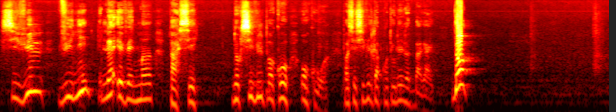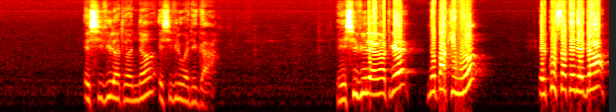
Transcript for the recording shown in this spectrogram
civil vini l'événement passé. Donc civil pas au courant parce que civil a contrôlé l'autre bagaille. Donc et civil entre dedans, et civil ou des gars. Et civil est rentré dans le parking, il constate des gars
